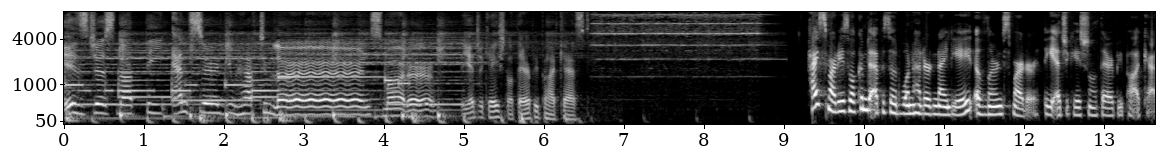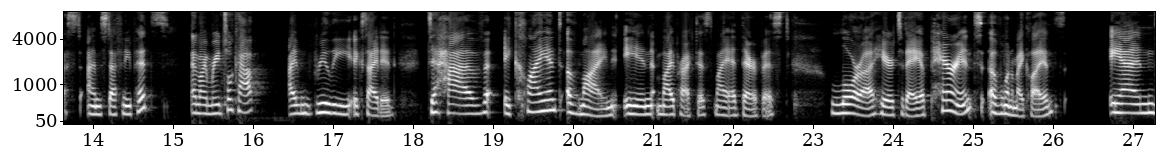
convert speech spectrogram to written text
is just not the answer. You have to learn smarter. The Educational Therapy Podcast. Hi, Smarties. Welcome to episode 198 of Learn Smarter, the Educational Therapy Podcast. I'm Stephanie Pitts. And I'm Rachel Kapp. I'm really excited to have a client of mine in my practice, my ed therapist, Laura, here today, a parent of one of my clients. And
